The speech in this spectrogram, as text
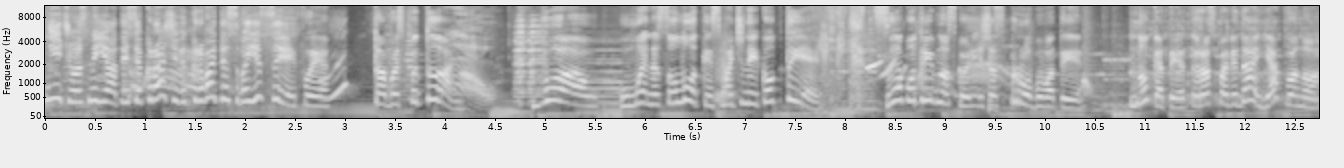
Нічого сміятися, краще відкривайте свої сейфи. Та без питань. Вау! У мене солодкий смачний коктейль. Це потрібно скоріше спробувати. Ну, катет, розповідай, як воно.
